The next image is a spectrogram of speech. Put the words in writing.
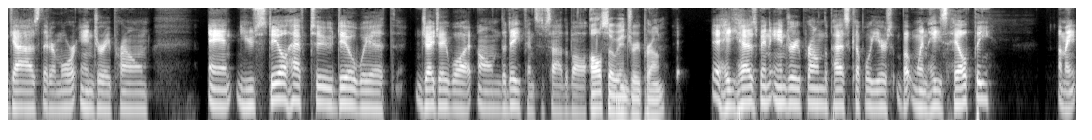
guys that are more injury prone. And you still have to deal with JJ Watt on the defensive side of the ball. Also injury prone. He has been injury prone the past couple of years, but when he's healthy, I mean,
